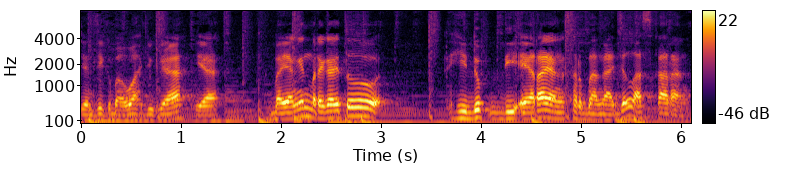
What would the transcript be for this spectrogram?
Gen Z ke bawah juga, ya. Bayangin mereka itu hidup di era yang serba nggak jelas sekarang.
